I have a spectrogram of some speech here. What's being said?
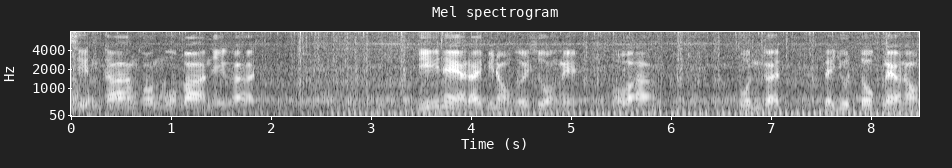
เส้นทางของหมู่บ้านนี่ก็ดีแน่ได้พี่น้องเอ้ยช่วงนี้เพราะว่าฝนก็ได้หยุดตกแล้วเนาะ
